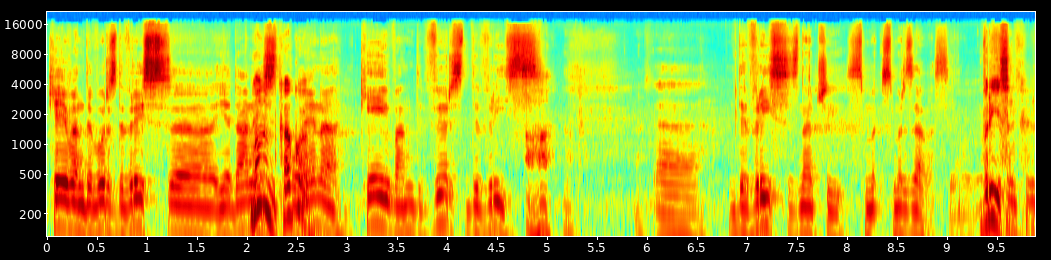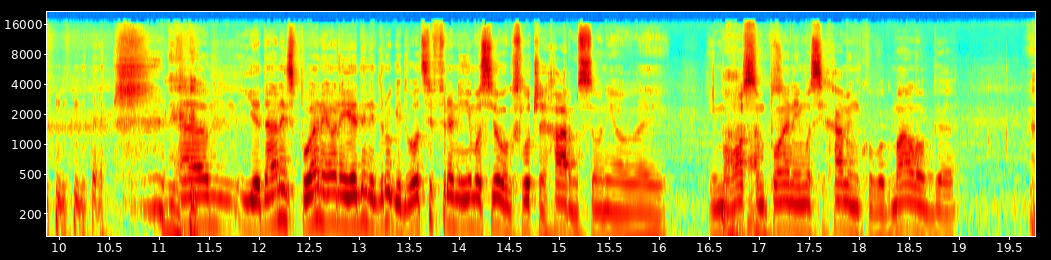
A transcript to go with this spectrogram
Kevin de Vries de Vries uh, 11 Molim, kako je? poena. Kevin de Vries de Vries. Aha, Uh, de Vries znači sm smrzava se. vrisak. Um, 11 poena i on je jedini drugi dvocifreni. Imao si ovog slučaja Harms, on je ovaj, imao Da, 8 Harms. poena, imao si Haminkovog malog, uh,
